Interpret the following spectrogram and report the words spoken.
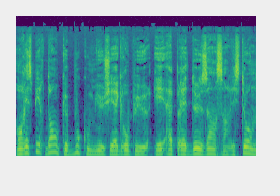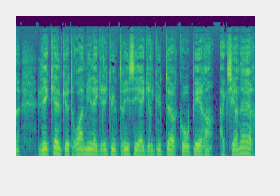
On respire donc beaucoup mieux chez AgroPure et après deux ans sans ristourne, les quelques 3000 agricultrices et agriculteurs coopérants actionnaires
